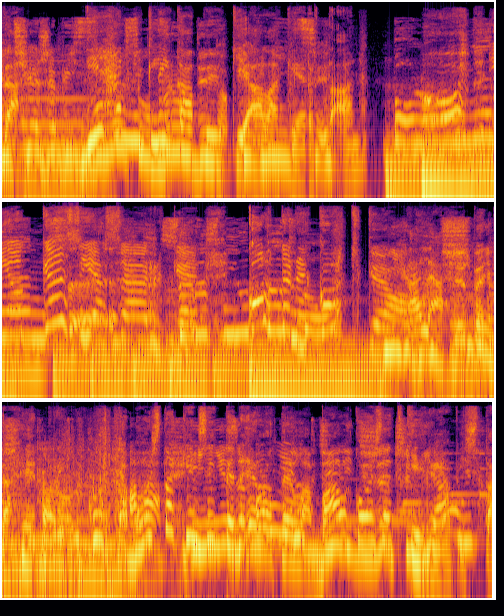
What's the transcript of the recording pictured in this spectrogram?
Hyvä. Vie nyt likapyykki alakertaan. Oh, ja käsiä särkee. Kohta ne kotkeaa. Älä höpötä, Henri. Ja muistakin sitten erotella valkoiset kirjavista.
